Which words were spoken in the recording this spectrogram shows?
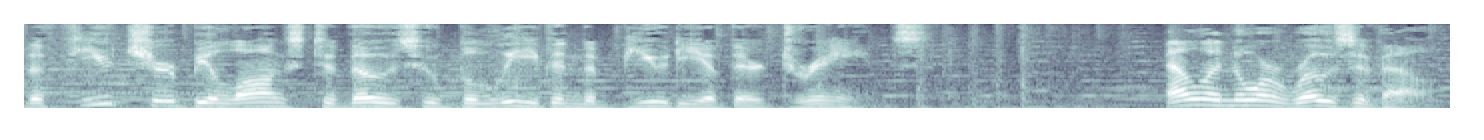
The future belongs to those who believe in the beauty of their dreams. Eleanor Roosevelt.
